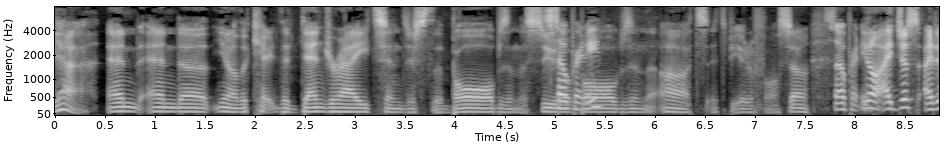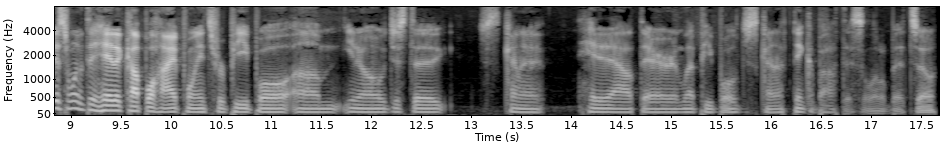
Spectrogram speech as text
yeah, and and uh, you know the ca- the dendrites and just the bulbs and the pseudo So pretty. bulbs and the oh, it's it's beautiful. So So pretty. you know, I just I just wanted to hit a couple high points for people. Um, you know, just to just kind of hit it out there and let people just kind of think about this a little bit. So,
